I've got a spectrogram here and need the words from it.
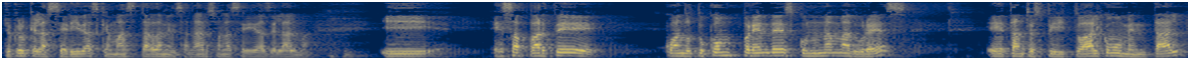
yo creo que las heridas que más tardan en sanar son las heridas del alma. Y esa parte, cuando tú comprendes con una madurez, eh, tanto espiritual como mental,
